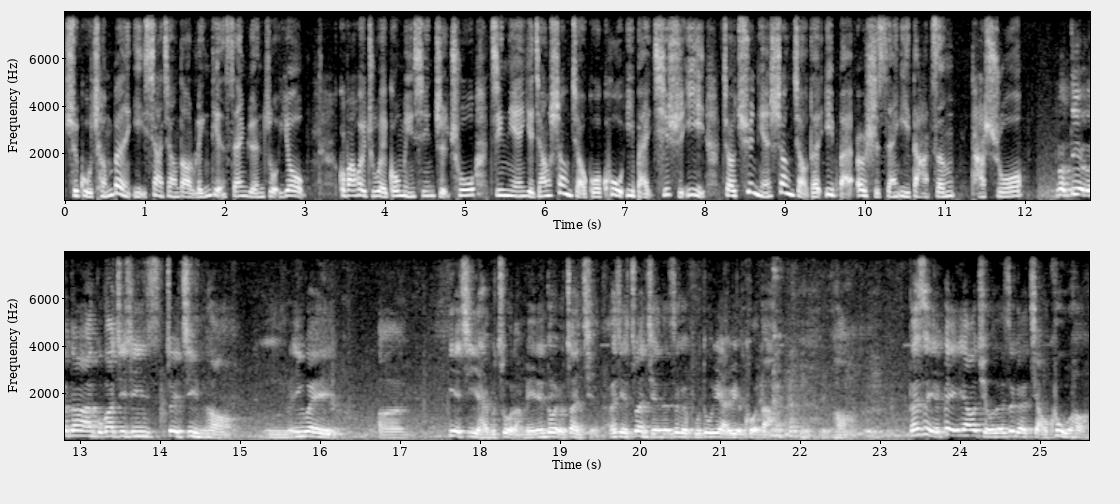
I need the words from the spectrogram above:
持股成本已下降到零点三元左右。国发会主委龚明鑫指出，今年也将上缴国库一百七十亿，较去年上缴的一百二十三亿大增。他说：“那第二个当然，国发基金最近哈，嗯，因为呃业绩还不错了，每年都有赚钱，而且赚钱的这个幅度越来越扩大，哈，但是也被要求的这个缴库哈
